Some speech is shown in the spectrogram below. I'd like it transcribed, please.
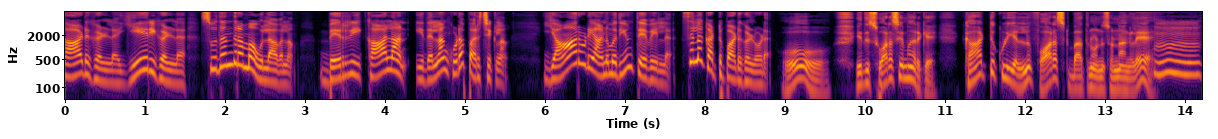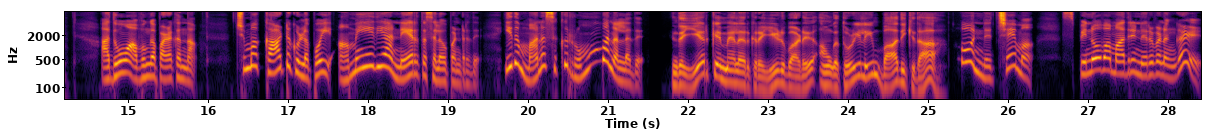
காடுகள்ல ஏரிகள்ல சுதந்திரமா உலாவலாம். பெர்ரி காளான் இதெல்லாம் கூட பறிச்சுக்கலாம். யாருடைய அனுமதியும் தேவையில்ல. சில கட்டுப்பாடுகளோட. ஓ இது சுவாரஸ்யமா இருக்கே. காட்டுக்குளியல்னு ஃபாரஸ்ட் பாத்னு ஒன்னு சொன்னாங்களே. அதுவும் அவங்க பழக்கம்தான். சும்மா காட்டுக்குள்ள போய் அமைதியா நேரத்தை செலவு பண்றது. இது மனசுக்கு ரொம்ப நல்லது. இந்த இயற்கை மேல இருக்கிற ஈடுபாடு அவங்க தொழிலையும் பாதிக்குதா? ஓ நிச்சயமா. ஸ்பினோவா மாதிரி நிறுவனங்கள்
